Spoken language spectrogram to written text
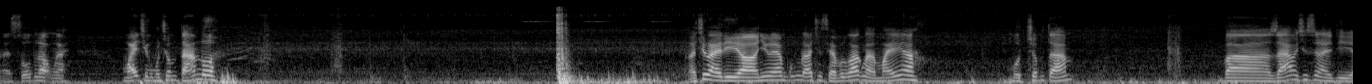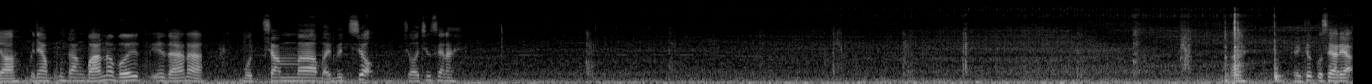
Đấy, Số tự động này. Máy chỉ 1.8 thôi. À, trước này thì uh, như em cũng đã chia sẻ với các bác là máy à, uh, 1.8 và giá của chiếc xe này thì ờ, bên em cũng đang bán với cái giá là 170 ờ, triệu cho chiếc xe này. Đây, hình thức của xe đây ạ.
